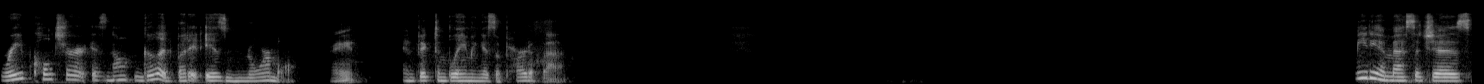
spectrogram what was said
Rape culture is not good, but it is normal, right? And victim blaming is a part of that. Media messages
